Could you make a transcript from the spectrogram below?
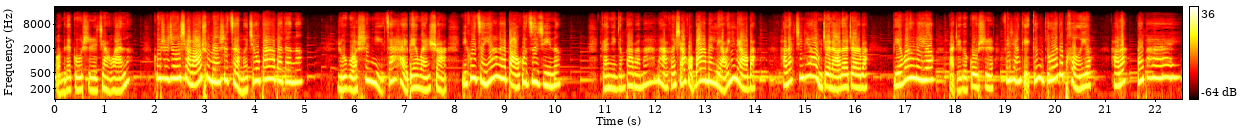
我们的故事讲完了。故事中小老鼠们是怎么救爸爸的呢？如果是你在海边玩耍，你会怎样来保护自己呢？赶紧跟爸爸妈妈和小伙伴们聊一聊吧。好了，今天我们就聊到这儿吧。别忘了哟，把这个故事分享给更多的朋友。好了，拜拜。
